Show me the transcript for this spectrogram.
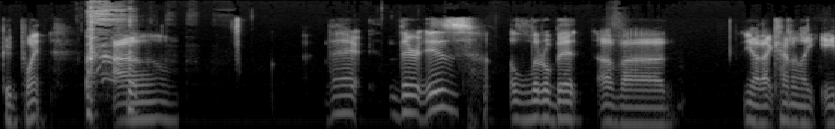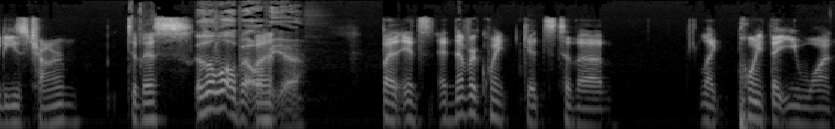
good point. Um there there is a little bit of a you know that kind of like 80s charm to this there's a little bit but, of it yeah. but it's it never quite gets to the like point that you want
